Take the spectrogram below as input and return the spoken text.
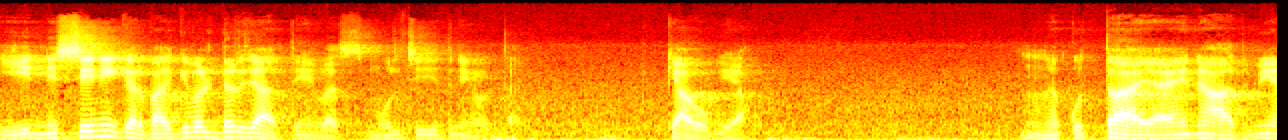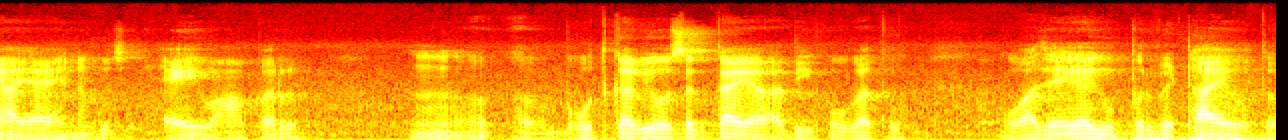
ये निश्चय नहीं कर पाए केवल डर जाते हैं बस, मूल चीज़ इतनी होता है। क्या हो गया? न कुत्ता आया है, ना आदमी आया है, ना कुछ है वहाँ पर। भूत का भी हो सकता है अधिक होगा तो। वो आ जाएगा कि ऊपर बैठा है वो तो।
